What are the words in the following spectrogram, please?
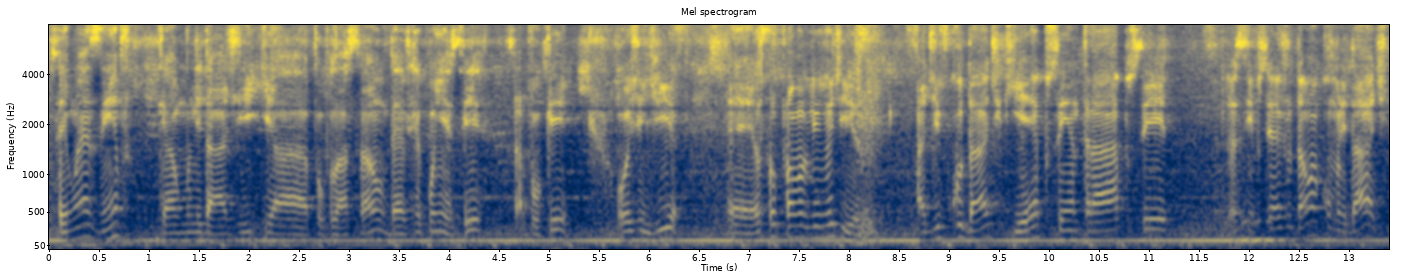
Isso aí é um exemplo que a comunidade e a população deve reconhecer, sabe por quê? Hoje em dia, é, eu sou prova viva disso. A dificuldade que é pra você entrar, pra você, assim, pra você ajudar uma comunidade,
